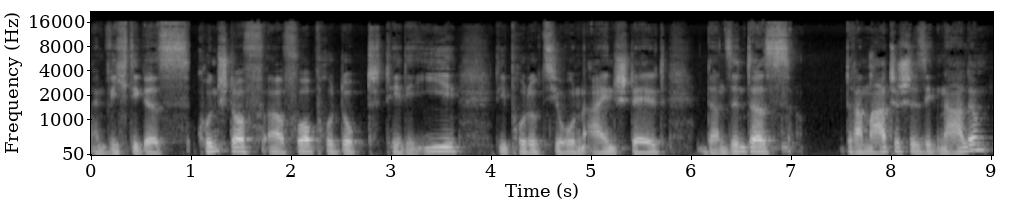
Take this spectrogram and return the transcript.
ein wichtiges Kunststoffvorprodukt TDI die Produktion einstellt, dann sind das dramatische Signale,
